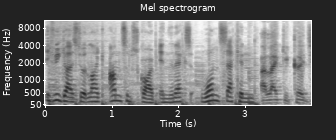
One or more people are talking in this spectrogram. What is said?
If you guys don't like and subscribe in the next one second, I like it, cut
